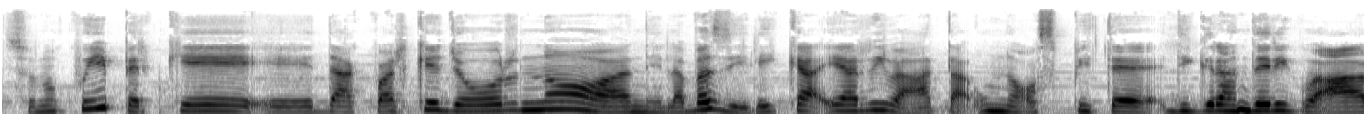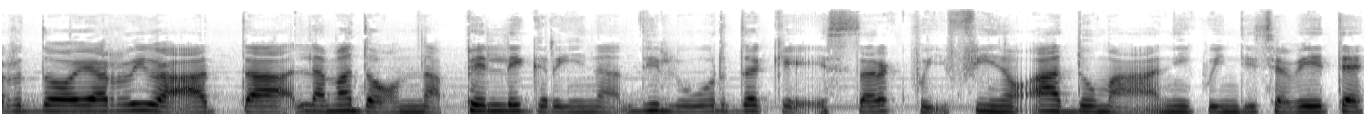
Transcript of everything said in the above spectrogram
Sono qui perché eh, da qualche giorno eh, nella Basilica è arrivata un ospite di grande riguardo, è arrivata la Madonna Pellegrina di Lourdes che starà qui fino a domani, quindi se, avete,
